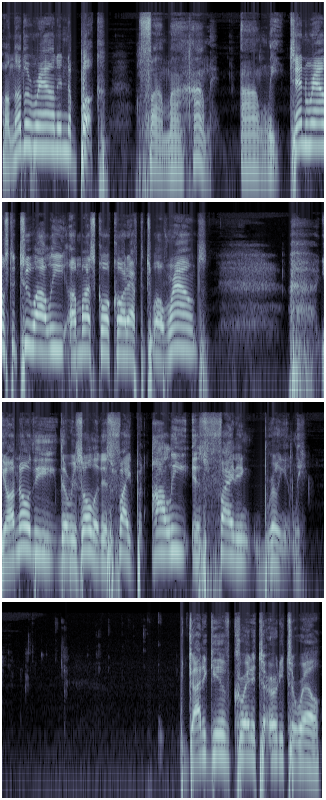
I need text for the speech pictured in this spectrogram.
another round in the book for Muhammad Ali. 10 rounds to 2 Ali on my scorecard after 12 rounds. Y'all know the, the result of this fight, but Ali is fighting brilliantly. Got to give credit to Ernie Terrell.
